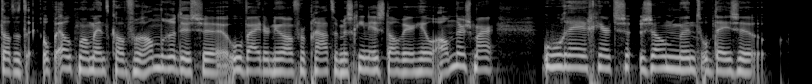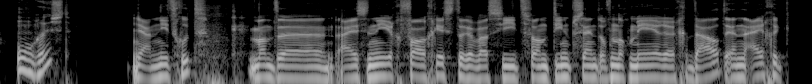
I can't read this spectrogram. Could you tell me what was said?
dat het op elk moment kan veranderen. Dus eh, hoe wij er nu over praten, misschien is het alweer heel anders. Maar hoe reageert zo- zo'n munt op deze onrust? Ja, niet goed. Want eh, hij is in ieder geval gisteren was hij iets van 10% of nog meer eh, gedaald. En eigenlijk,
